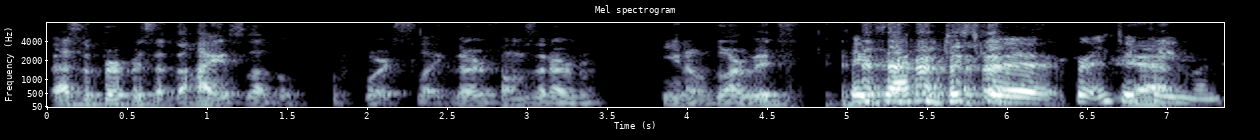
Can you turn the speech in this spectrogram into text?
That's the purpose at the highest level, of course. Like there are films that are you know garbage. Exactly just for for entertainment.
